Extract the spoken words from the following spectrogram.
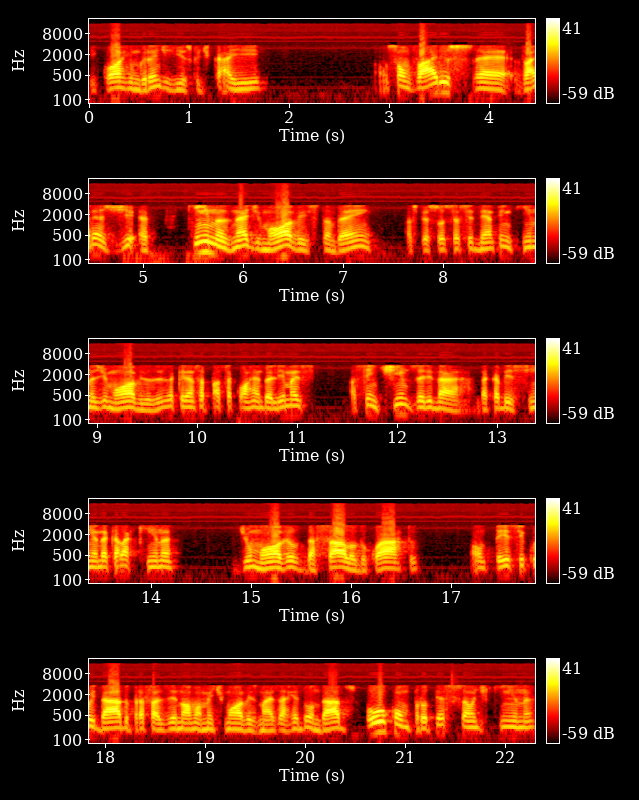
e corre um grande risco de cair. Então, são vários, é, várias é, quinas né, de móveis também. As pessoas se acidentam em quinas de móveis. Às vezes a criança passa correndo ali, mas a centímetros ali da, da cabecinha daquela quina de um móvel da sala ou do quarto vão ter esse cuidado para fazer normalmente móveis mais arredondados ou com proteção de quina,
